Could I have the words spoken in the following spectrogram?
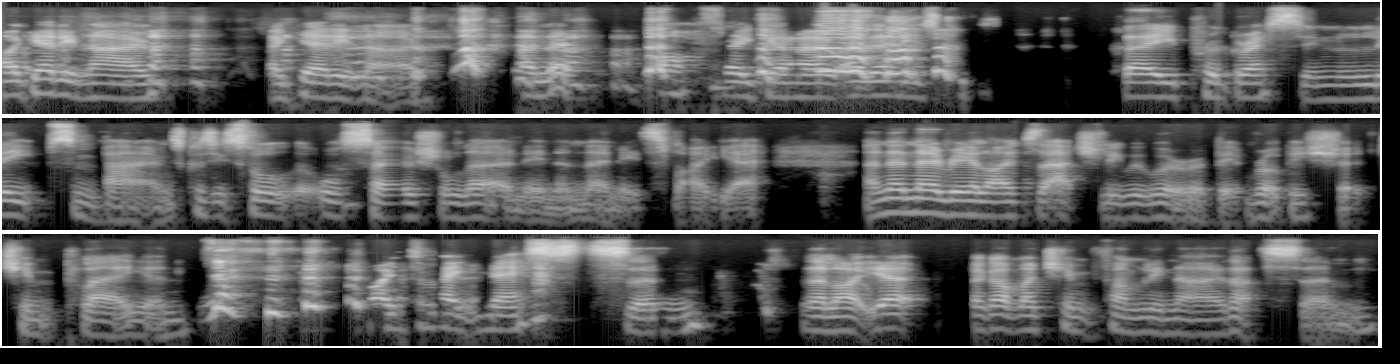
I get it now. I get it now. And then off they go. And then it's they progress in leaps and bounds because it's all all social learning and then it's like yeah and then they realize that actually we were a bit rubbish at chimp play and trying to make nests and they're like yeah i got my chimp family now that's um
